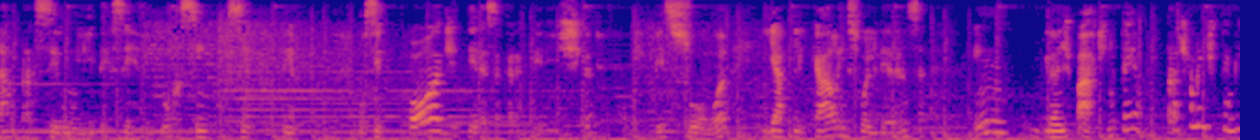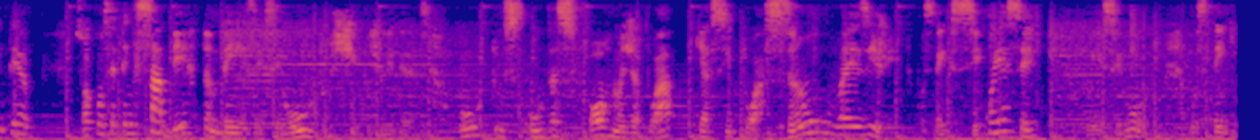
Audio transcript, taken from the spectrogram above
dá para ser um líder servidor 100% do tempo. Você pode ter essa característica como pessoa e aplicá-la em sua liderança em grande parte do tempo, praticamente o tempo inteiro. Só que você tem que saber também exercer outros tipos de liderança, outros, outras formas de atuar que a situação vai exigir. Você tem que se conhecer, conhecer o outro. Você tem que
